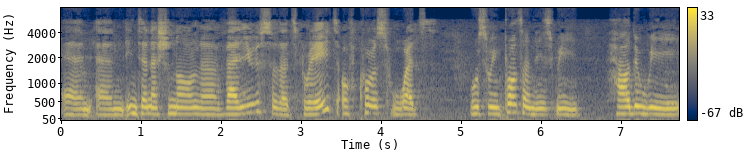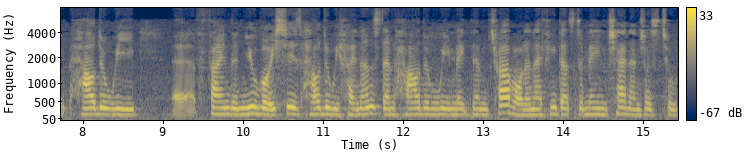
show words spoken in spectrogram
and, and international uh, value. So that's great. Of course, what's also important is we, how do we, how do we uh, find the new voices. How do we finance them? How do we make them travel? And I think that's the main challenge as to,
